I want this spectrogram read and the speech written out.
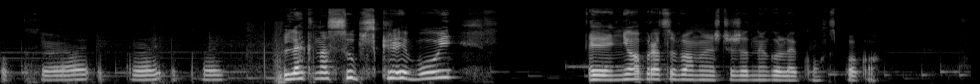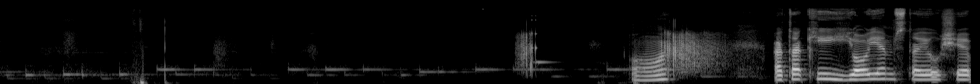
okej, okej, okej. Lek na subskrybuj. Yy, nie opracowano jeszcze żadnego leku. Spoko. O. Ataki jojem stają się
